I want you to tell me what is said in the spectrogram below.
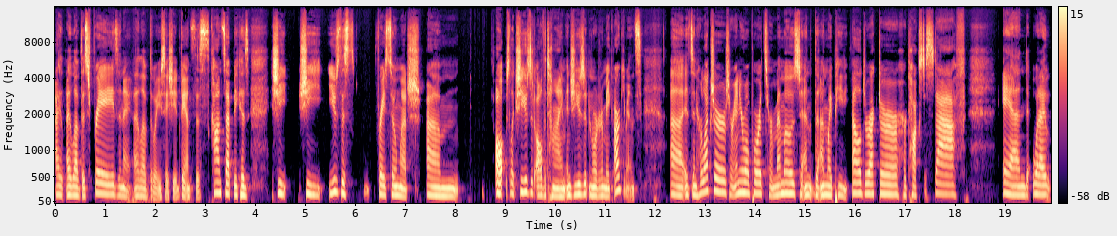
I, I love this phrase and I, I love the way you say she advanced this concept because she she used this phrase so much um, all like she used it all the time and she used it in order to make arguments uh, it's in her lectures, her annual reports, her memos to N- the NYPL director, her talks to staff. And what I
